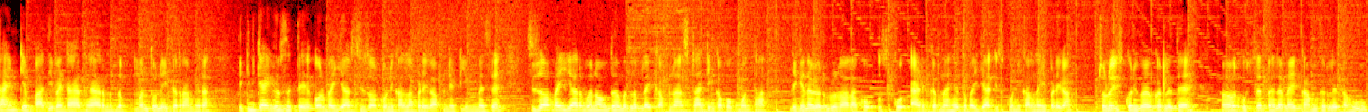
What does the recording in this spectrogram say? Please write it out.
टाइम के बाद इवेंट आया था यार मतलब मन तो नहीं कर रहा मेरा। लेकिन क्या कर सकते हैं? और भाई यार सीजोर को निकालना पड़ेगा अपने टीम में से। सीजोर भाई यार वन ऑफ़ द मतलब लाइक अपना स्टार्टिंग का पोकमोन था। लेकिन अगर लुनाला को उसको ऐड करना है तो भाई यार, इसको निकालना ही पड़ेगा। चलो, इसको रिवाइव कर लेते हैं। और उससे पहले मैं एक काम कर लेता हूँ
